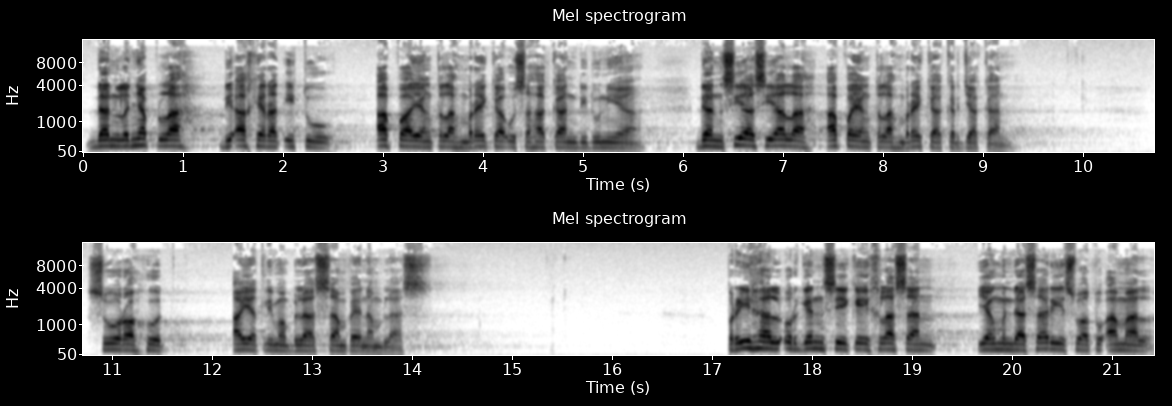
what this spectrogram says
Dan lenyaplah di akhirat itu apa yang telah mereka usahakan di dunia dan sia-sialah apa yang telah mereka kerjakan. Surah hud ayat 15 sampai 16. Perihal urgensi keikhlasan yang mendasari suatu amal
